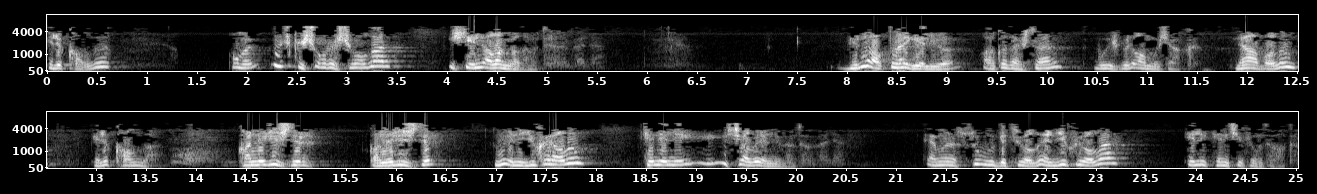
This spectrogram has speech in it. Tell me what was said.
Eli kanlı. Ama üç kişi uğraşıyorlar. İşte elini alamıyorlar böyle. Biri aklına geliyor. Arkadaşlar bu iş böyle olmayacak. Ne yapalım? Eli kanlı. Kan necistir. Kan necistir. Bu elini yıkayalım. Kendi elini içi alır elini böyle. Hemen su getiriyorlar, elini yıkıyorlar. Eli kendi çekiyor muhtemelen.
